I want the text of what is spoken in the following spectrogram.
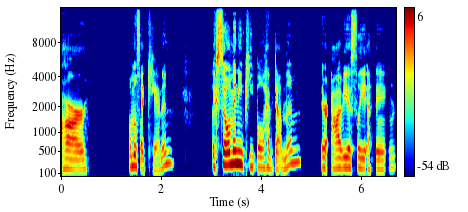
are almost like canon like so many people have done them. They're obviously a thing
